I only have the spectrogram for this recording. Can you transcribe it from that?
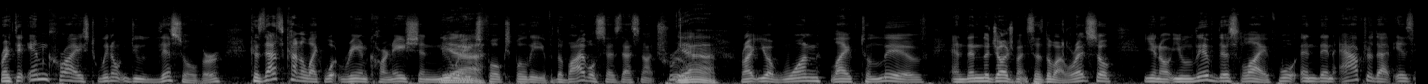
right? That in Christ we don't do this over because that's kind of like what reincarnation, New Yeah. Age folks believe. The Bible says that's not true. Yeah. right. You have one life to live, and then the judgment says the Bible, right? So you know you live this life, well, and then after that is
